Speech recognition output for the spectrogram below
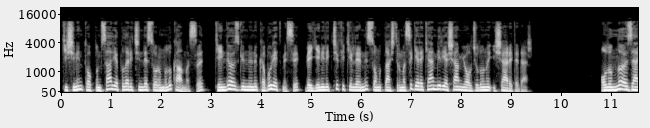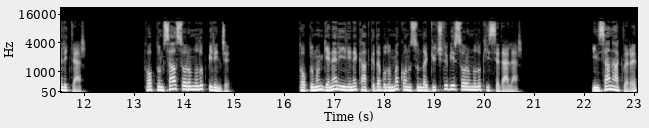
kişinin toplumsal yapılar içinde sorumluluk alması, kendi özgünlüğünü kabul etmesi ve yenilikçi fikirlerini somutlaştırması gereken bir yaşam yolculuğunu işaret eder. Olumlu özellikler Toplumsal sorumluluk bilinci Toplumun genel iyiliğine katkıda bulunma konusunda güçlü bir sorumluluk hissederler. İnsan hakları,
